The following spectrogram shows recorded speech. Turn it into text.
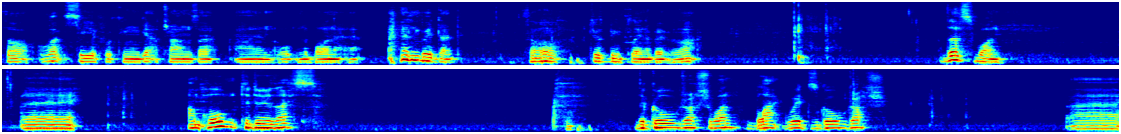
Thought let's see if we can get a transit and open the bonnet and we did. So just been playing about with that. This one. Uh, I'm hoping to do this. The Gold Rush one Blackwood's Gold Rush uh,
